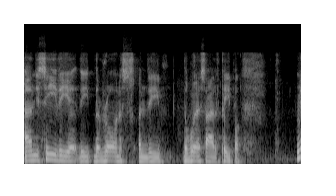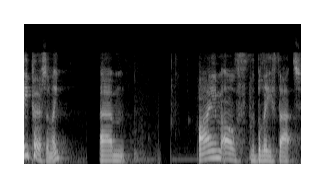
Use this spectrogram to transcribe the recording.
and you see the uh, the the rawness and the the worst side of people me personally, um, I'm of the belief that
